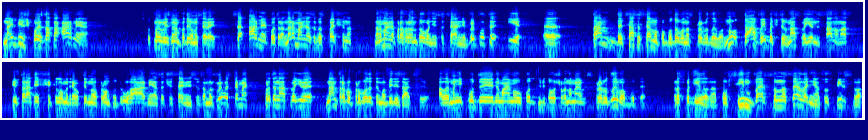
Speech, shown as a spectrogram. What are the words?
найбільш боєздатна армія, от ми візьмемо, подивимося рейд, це армія, котра нормально забезпечена, нормально прогарантовані соціальні виплати, і е, там, де ця система побудована справедливо. Ну да, вибачте, у нас воєнний стан, у нас півтора тисячі кілометрів активного фронту, друга армія за чисельністю, за можливостями проти нас воює. Нам треба проводити мобілізацію. Але ми нікуди не маємо уходити від того, що вона має справедливо бути розподілена по всім верствам населення, суспільства,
